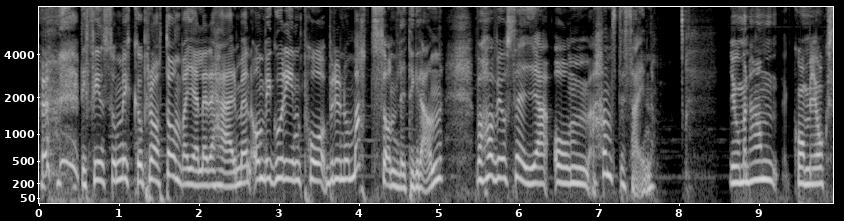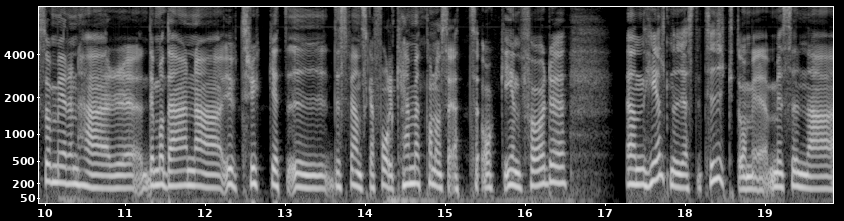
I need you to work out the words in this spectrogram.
det finns så mycket att prata om vad gäller det här, men om vi går in på Bruno Mattsson lite grann. Vad har vi att säga om hans design? Jo, men han kommer ju också med den här, det moderna uttrycket i det svenska folkhemmet på något sätt och införde en helt ny estetik då med, med sina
